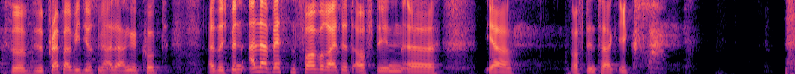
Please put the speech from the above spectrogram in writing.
Habe so diese Prepper-Videos mir alle angeguckt. Also ich bin allerbestens vorbereitet auf den, äh, ja, auf den Tag X.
